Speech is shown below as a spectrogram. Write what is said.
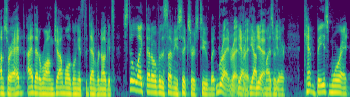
I'm sorry, I had, I had that wrong. John Wall going against the Denver Nuggets. Still like that over the 76ers too, but Right, right, yeah, right. the Yeah, optimizer yeah. there. Kent Bazemore at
